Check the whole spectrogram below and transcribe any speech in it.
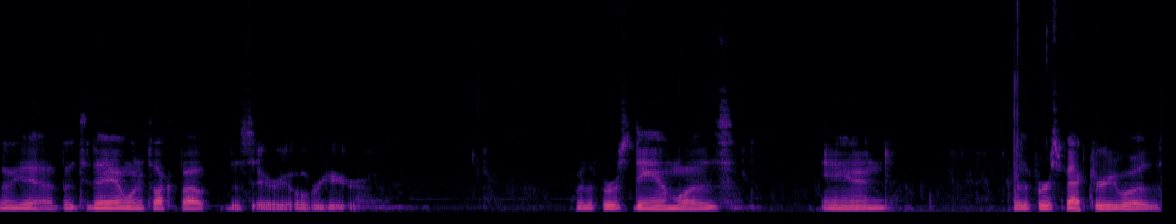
So yeah, but today I want to talk about this area over here where the first dam was and where the first factory was,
